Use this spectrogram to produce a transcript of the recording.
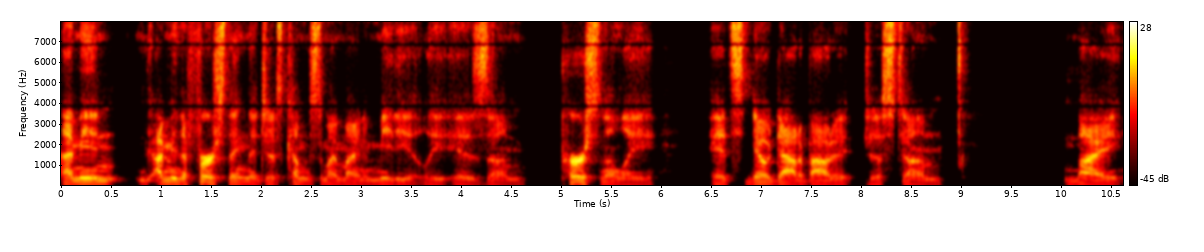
I mean, I mean, the first thing that just comes to my mind immediately is um, personally, it's no doubt about it. Just um, my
